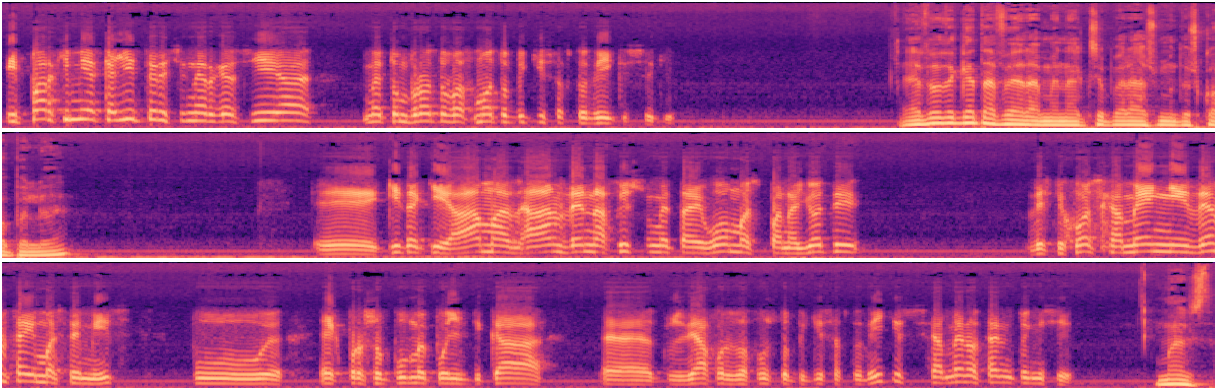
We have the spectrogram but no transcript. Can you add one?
υπάρχει μια καλύτερη συνεργασία με τον πρώτο βαθμό τοπικής αυτοδιοίκησης εκεί. Εδώ δεν καταφέραμε να ξεπεράσουμε το σκόπελο, ε. Ε, κοίτα εκεί, άμα, αν δεν αφήσουμε τα εγώ μας Παναγιώτη, δυστυχώς χαμένοι δεν θα είμαστε εμείς που εκπροσωπούμε πολιτικά ε, τους διάφορους βαθμούς τοπικής αυτοδιοίκησης, χαμένο θα είναι το νησί. Μάλιστα.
